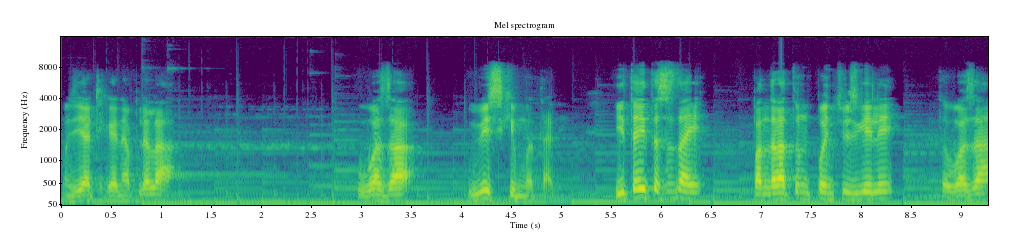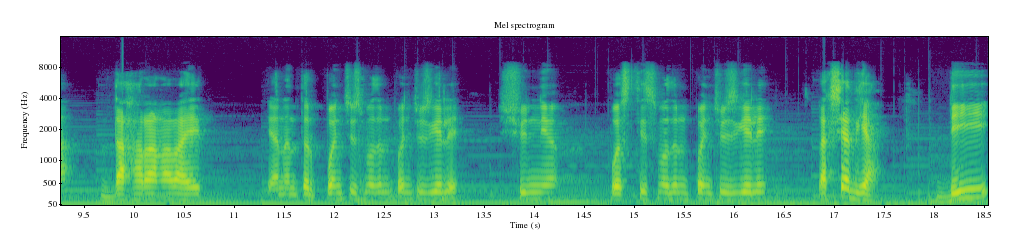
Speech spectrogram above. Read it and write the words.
म्हणजे या ठिकाणी आपल्याला वजा वीस किंमत आली. इथंही तसंच आहे. पंधरातून पंचवीस गेले तर वजा दहा राहणार आहेत. यानंतर पंचवीसमधून पंचवीस गेले शून्य पस्तीसमधून पंचवीस गेले. लक्षात घ्या डी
